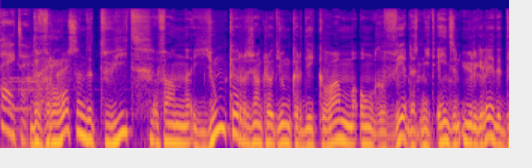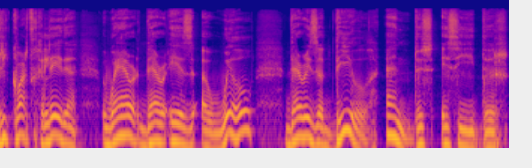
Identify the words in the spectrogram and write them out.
Radio 1. Nieuwe feiten. De verlossende tweet van Juncker, Jean-Claude Juncker, die kwam ongeveer, dus niet eens een uur geleden, drie kwart geleden. Where there is a will, there is a deal. En dus is hij er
